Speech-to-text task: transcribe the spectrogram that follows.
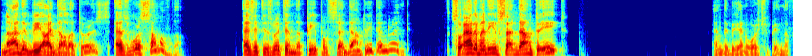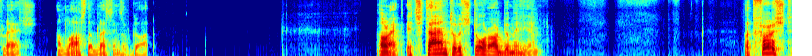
Neither be idolaters, as were some of them. As it is written, the people sat down to eat and drink. So Adam and Eve sat down to eat. And they began worshiping the flesh and lost the blessings of God. All right, it's time to restore our dominion. But first,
